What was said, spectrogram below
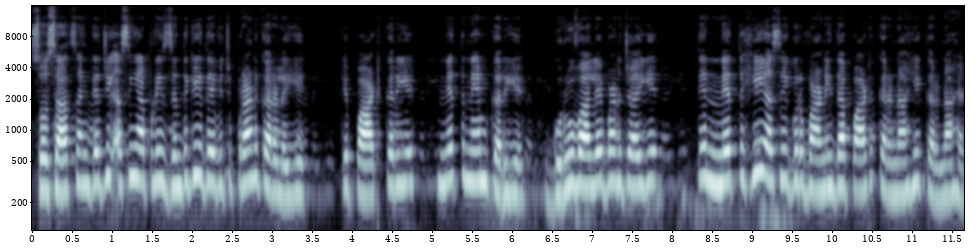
ਸੋ ਸਾਧ ਸੰਗਤ ਜੀ, ਅਸੀਂ ਆਪਣੀ ਜ਼ਿੰਦਗੀ ਦੇ ਵਿੱਚ ਪ੍ਰਣ ਕਰ ਲਈਏ ਕਿ ਪਾਠ ਕਰੀਏ, ਨਿਤਨੇਮ ਕਰੀਏ, ਗੁਰੂ ਵਾਲੇ ਬਣ ਜਾਈਏ ਤੇ ਨਿਤ ਹੀ ਅਸੀਂ ਗੁਰਬਾਣੀ ਦਾ ਪਾਠ ਕਰਨਾ ਹੀ ਕਰਨਾ ਹੈ।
